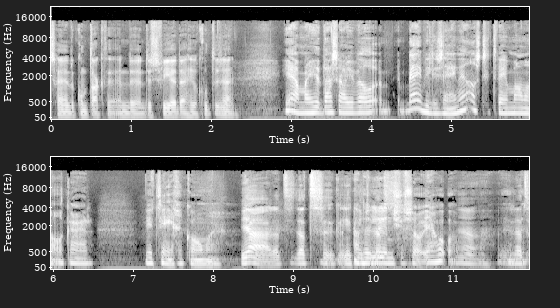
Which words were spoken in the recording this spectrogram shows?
schijnen de contacten en de, de sfeer daar heel goed te zijn. Ja, maar daar zou je wel bij willen zijn... Hè, als die twee mannen elkaar weer tegenkomen. Ja, dat... dat je Aan de je lunch dat, of zo. Ja, ja, dat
